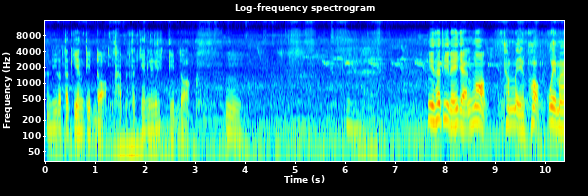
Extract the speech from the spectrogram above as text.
อันนี้ก็ตะเกียงติดดอกครับ ตะเกียงเล็กๆติดดอก อืมนี่ถ้าที่ไหนจะงอกทำไอ้เพาะกล้วยไม้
